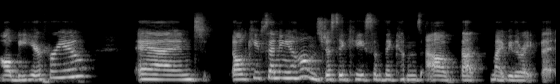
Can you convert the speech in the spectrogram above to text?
I'll be here for you. And I'll keep sending you homes just in case something comes out that might be the right fit.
